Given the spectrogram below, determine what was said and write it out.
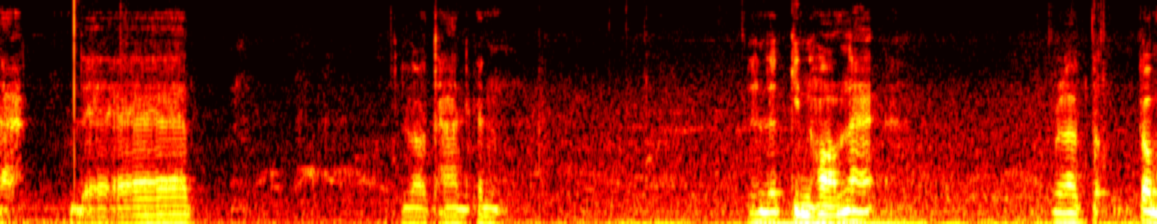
ตากแดดเราทานกันแล้วกลิ่นหอมนะฮะเราต้ม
